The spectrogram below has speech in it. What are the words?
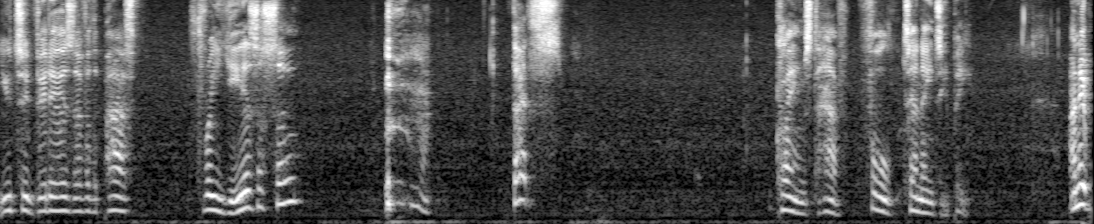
YouTube videos over the past three years or so. That's claims to have full 1080p. And it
